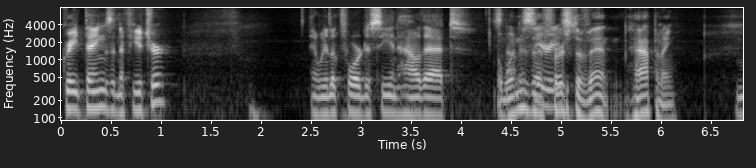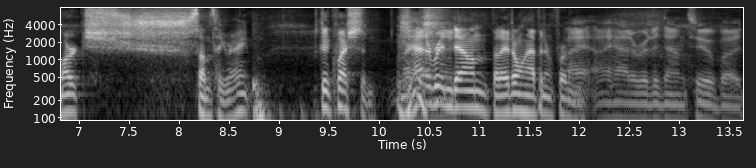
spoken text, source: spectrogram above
great things in the future. And we look forward to seeing how that. it's when not a is that series. first event happening? March something, right? Good question. I had it written down, but I don't have it in front of I, me. I had it written down too, but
